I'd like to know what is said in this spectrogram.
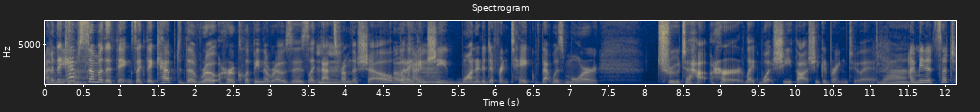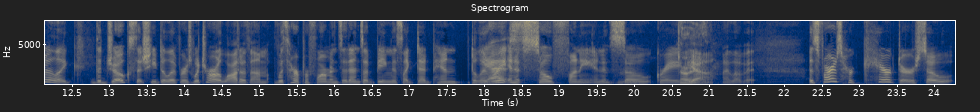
I but they mean, kept some of the things, like they kept the ro- her clipping the roses, like that's from the show. But I Okay. think she wanted a different take that was more true to ho- her, like what she thought she could bring to it. yeah. I mean, it's such a like the jokes that she delivers, which are a lot of them. With her performance, it ends up being this like deadpan delivery, and Yes. it's so funny and it's so great. Oh, yeah. yeah. I love it. As far as her character, so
